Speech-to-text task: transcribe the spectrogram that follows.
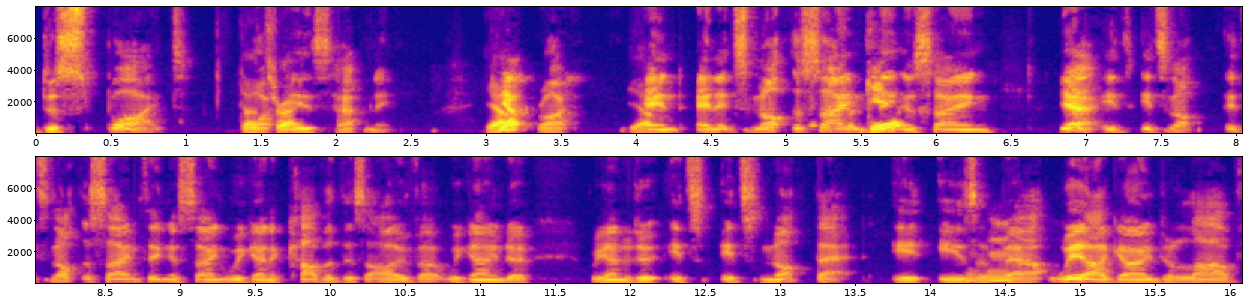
despite That's what right. is happening, Yeah. Yep. right? Yep. And and it's not the same forgive. thing as saying, yeah, it's it's not it's not the same thing as saying we're going to cover this over. We're going to we're going to do. It's it's not that. It is Mhm. about we are going to love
